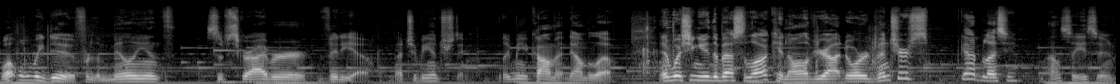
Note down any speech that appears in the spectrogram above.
What will we do for the millionth subscriber video? That should be interesting leave me a comment down below. And wishing you the best of luck in all of your outdoor adventures. God bless you. I'll see you soon.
